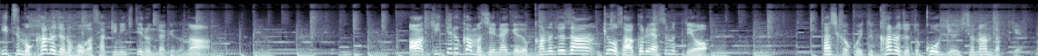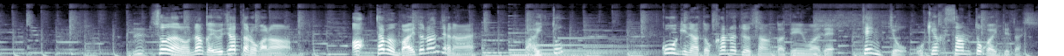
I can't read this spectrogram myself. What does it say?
いつも彼女の方が先に来てるんだけどな。あ聞いてるかもしれないけど彼女さん今日サークル休むってよ。確かこいつ彼女と後期が一緒なんだっけ？ん？そうなの？なんか用事あったのかな？あ多分バイトなんじゃない？バイト？講義の後彼女さんが電話で店長お客さんとか言ってたし。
